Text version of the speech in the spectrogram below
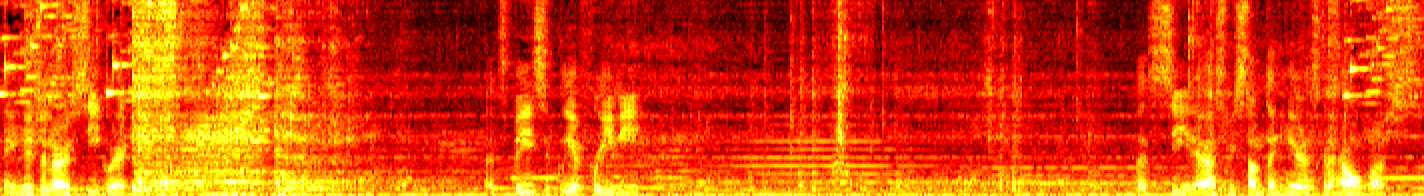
Okay, here's another secret. That's basically a freebie. Let's see, there has to be something here that's gonna help us.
